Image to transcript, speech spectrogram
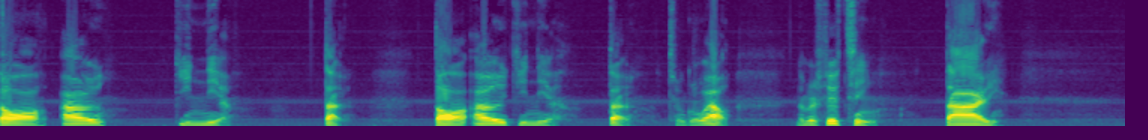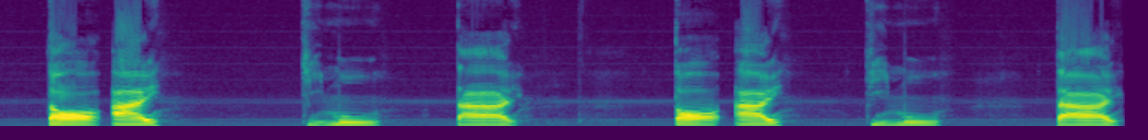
Da, ao, jin, nia. Da. Da, ao, jin, To go out. Number 15. Die. Da, ai, jin, mu. Die. Da, ai, mu. Die.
